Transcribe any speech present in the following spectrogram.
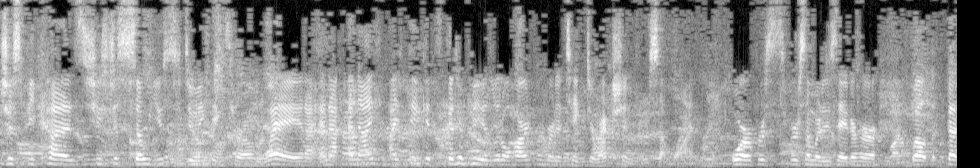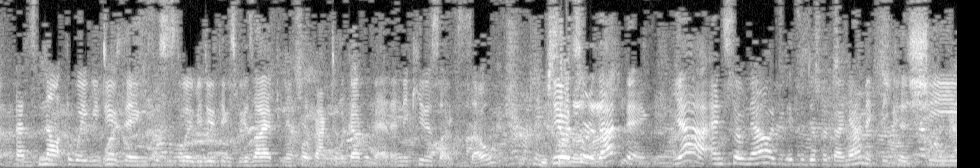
Just because she's just so used to doing things her own way, and I, and I, and I, I think it's going to be a little hard for her to take direction from someone, or for, for somebody to say to her, "Well, that, that's not the way we do things. This is the way we do things because I have to report back to the government." And Nikita's like, "So, you know, it's sort of that that last year, thing." yeah. Yeah, and so now it's, it's a different dynamic because she,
